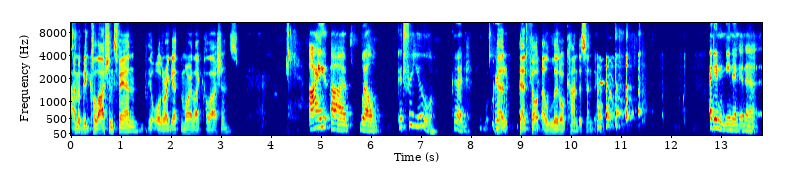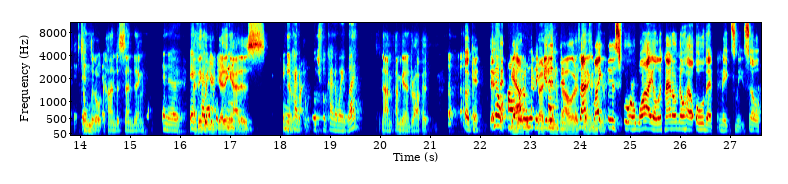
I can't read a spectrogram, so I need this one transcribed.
I'm a big Colossians fan. The older I get, the more I like Colossians. I, uh, well, good for you. Good. Great. That that felt a little condescending. I didn't mean it in a. It's a in- little condescending. In a. I think what you're getting at in is Any kind of mind. approachful kind of way. What? no, I'm, I'm gonna drop it. Okay No, yeah i um, don't want to get Profession into dollar because i've thing. liked this for a while and i don't know how old that makes me so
